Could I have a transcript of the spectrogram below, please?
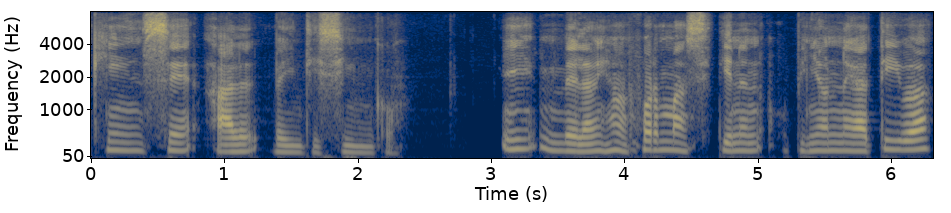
15 al 25. Y de la misma forma, si tienen opinión negativa,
